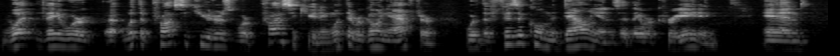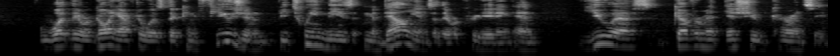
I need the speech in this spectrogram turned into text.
what they were, uh, what the prosecutors were prosecuting, what they were going after, were the physical medallions that they were creating, and what they were going after was the confusion between these medallions that they were creating and U.S. government issued currency.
